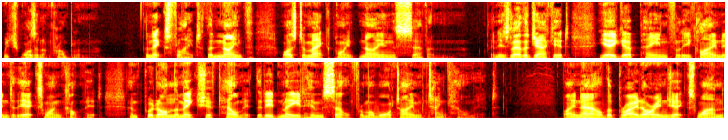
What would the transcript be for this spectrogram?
which wasn't a problem. The next flight, the ninth, was to Mach Point 97. In his leather jacket, Yeager painfully climbed into the X 1 cockpit and put on the makeshift helmet that he'd made himself from a wartime tank helmet. By now, the bright orange X1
